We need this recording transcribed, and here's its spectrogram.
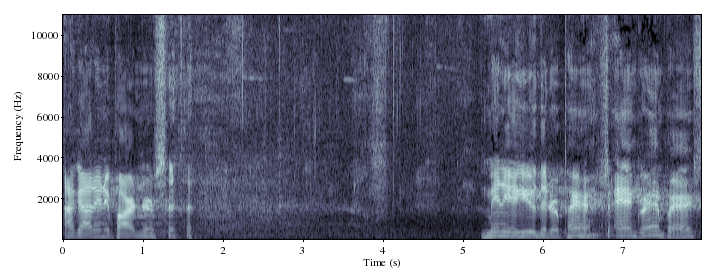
I got any partners? Many of you that are parents and grandparents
